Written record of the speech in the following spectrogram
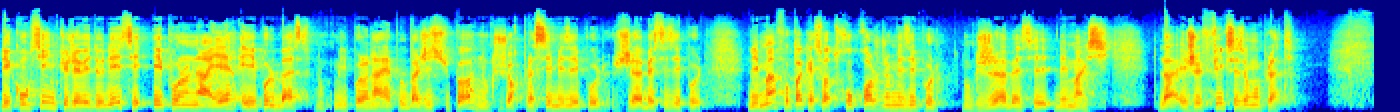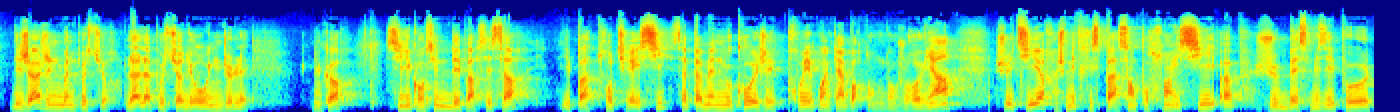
Les consignes que j'avais données, c'est épaule en arrière et épaule basse. Donc mes épaules en arrière, épaule basse, j'y suis pas. Donc je vais replacer mes épaules. J'abaisse les épaules. Les mains, faut pas qu'elles soient trop proches de mes épaules. Donc j'abaisse les mains ici. Là, et je fixe les omoplates. Déjà, j'ai une bonne posture. Là, la posture du rowing, je l'ai. D'accord? Si les consignes de départ, c'est ça, et pas trop tirer ici, ça permet de me corriger. Premier point qui est important. Donc je reviens, je tire, je maîtrise pas à 100% ici, hop, je baisse mes épaules,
